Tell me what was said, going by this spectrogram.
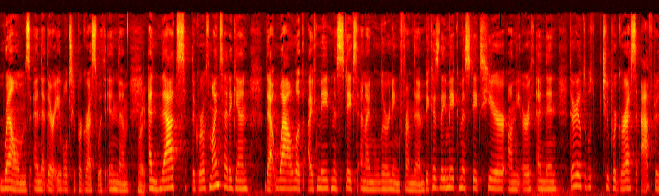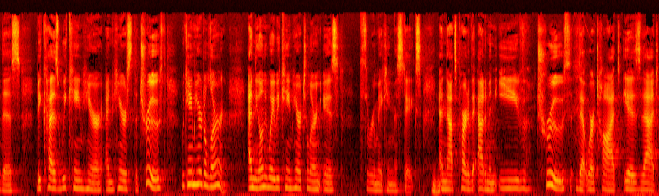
realms and that they're able to progress within them. Right. And that's the growth mindset again that, wow, look, I've made mistakes and I'm learning from them because they make mistakes here on the earth and then they're able to progress after this because we came here and here's the truth we came here to learn. And the only way we came here to learn is through making mistakes. Mm-hmm. And that's part of the Adam and Eve truth that we're taught is that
